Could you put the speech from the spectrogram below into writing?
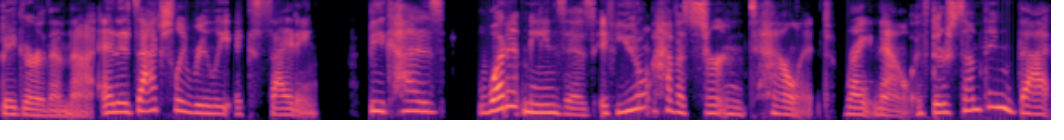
bigger than that. And it's actually really exciting because what it means is if you don't have a certain talent right now, if there's something that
